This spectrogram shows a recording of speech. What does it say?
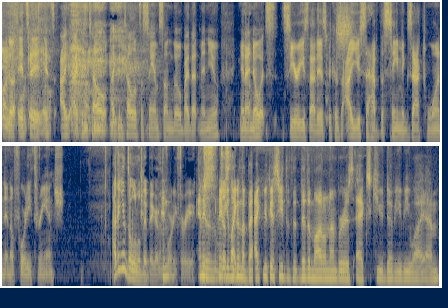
No, it's 4K, a though. it's I, I can tell I can tell it's a Samsung though by that menu. And I know what series that is because I used to have the same exact one in a 43 inch. I think it's a little bit bigger than And- 43. And if, just if you like look in the back, you can see that the, that the model number is XQWBYM.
